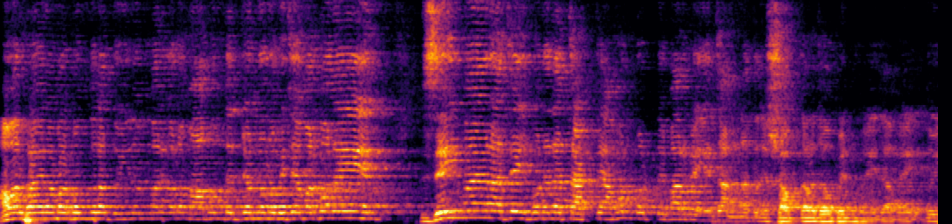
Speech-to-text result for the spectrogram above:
আমার ভাইয়ের, আমার বন্ধুরা দুই নম্বর হলো মা বোনদের জন্য নবীজি আমার বলেন, যেই মায়েরা, যেই বোনেরা চারটে আমল করতে পারবে জান্নাতের সব দরজা ওপেন হয়ে যাবে। দুই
